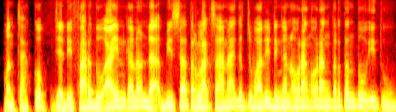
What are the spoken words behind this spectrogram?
mencakup jadi fardu ain kalau tidak bisa terlaksana kecuali dengan orang-orang tertentu itu.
